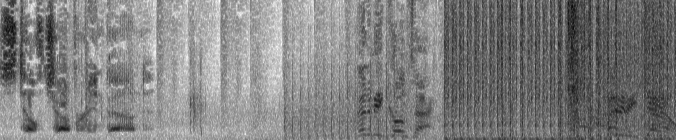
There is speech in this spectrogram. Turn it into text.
Stealth chopper inbound. Enemy contact! Enemy down!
